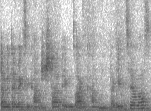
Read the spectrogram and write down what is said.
damit der mexikanische Staat eben sagen kann, da gibt es ja was.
